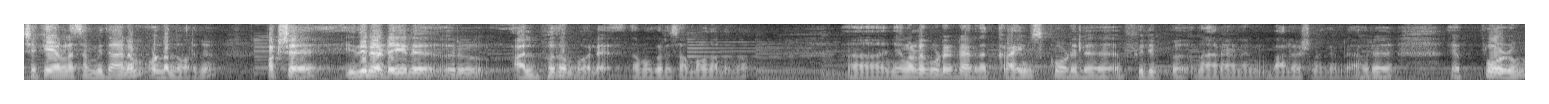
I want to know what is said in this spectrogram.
ചെക്ക് ചെയ്യാനുള്ള സംവിധാനം ഉണ്ടെന്ന് പറഞ്ഞു. പക്ഷേ ഇതിനിടയിൽ ഒരു അത്ഭുതം പോലെ നമുക്കൊരു സംഭവം നടന്നു. ഞങ്ങളുടെ കൂടെ ഉണ്ടായിരുന്ന ക്രൈം സ്ക്വാഡിൽ ഫിലിപ്പ് നാരായണൻ ബാലകൃഷ്ണൊക്കെ ഉണ്ട്. അവർ എപ്പോഴും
